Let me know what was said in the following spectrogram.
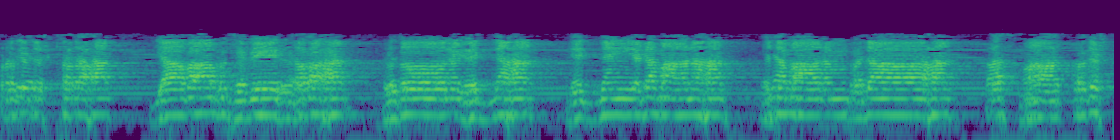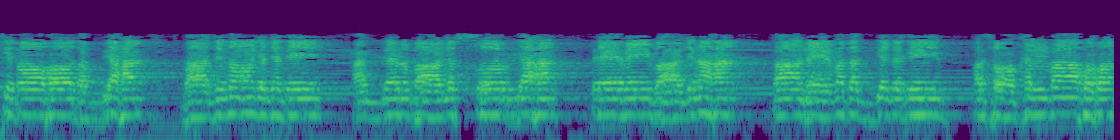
प्रतिष्ठतः द्यावापृथिवी ऋतवः ऋतो न यज्ञः यज्ञम् यजमानः यजमानम् प्रजाः। तस्मात्प्रतिष्ठितोः तव्यः वाजिनो यजति अग्निर्वायुः सूर्यः ते वै वाजिनः तानेव तद्यजति। अथो खल्वाहुः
